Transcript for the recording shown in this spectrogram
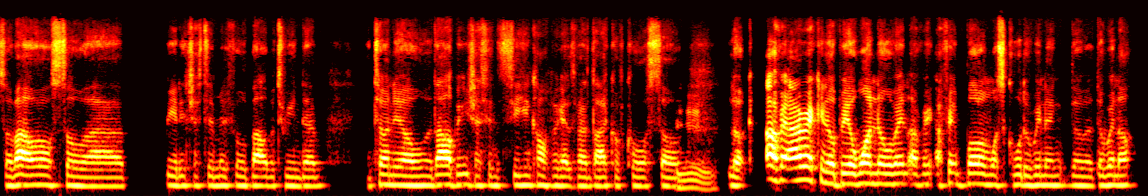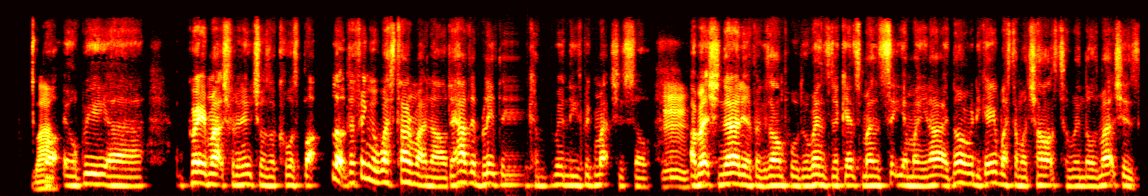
So that'll also uh, be an interesting midfield battle between them. Antonio, that'll be interesting to see him come up against Van Dijk, of course. So Mhm. look, I, think, I reckon it'll be a 1 0 win. I think, I think Bowen will score the winning the, the winner. Wow. But it'll be uh, a great match for the neutrals, of course. But look, the thing with West Ham right now, they have the belief they can win these big matches. So Mm. I mentioned earlier, for example, the wins against Man City and Man United. No one really gave West Ham a chance to win those matches,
